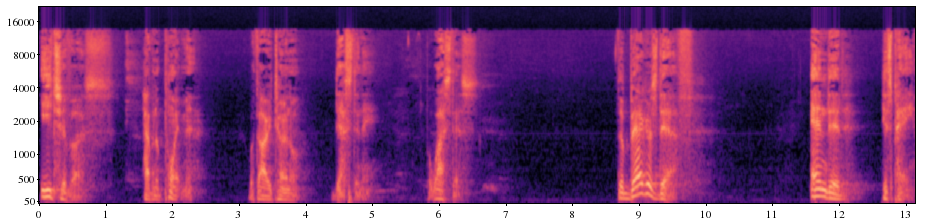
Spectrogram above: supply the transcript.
each of us have an appointment with our eternal destiny. But watch this. The beggar's death ended his pain.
